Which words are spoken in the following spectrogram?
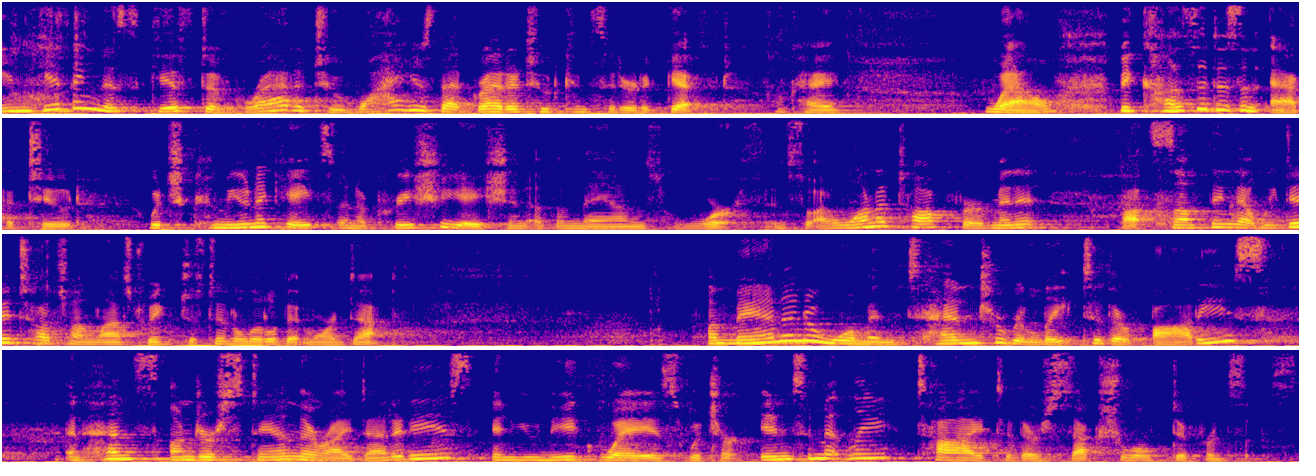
in giving this gift of gratitude, why is that gratitude considered a gift? Okay? Well, because it is an attitude which communicates an appreciation of a man's worth. And so I want to talk for a minute about something that we did touch on last week, just in a little bit more depth. A man and a woman tend to relate to their bodies and hence understand their identities in unique ways which are intimately tied to their sexual differences.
